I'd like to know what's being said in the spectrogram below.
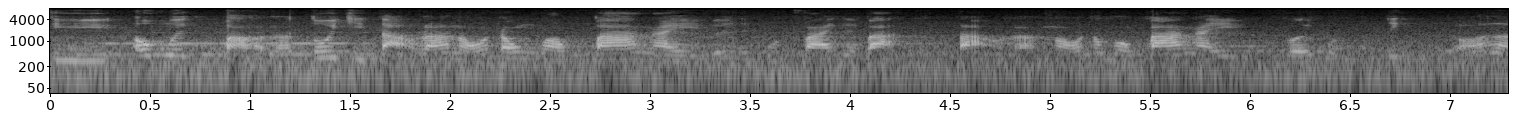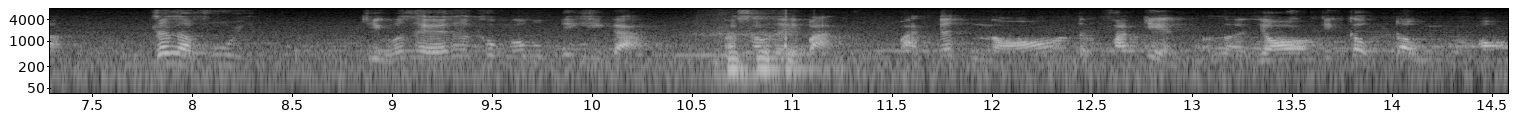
thì ông ấy cũng bảo là tôi chỉ tạo ra nó trong vòng 3 ngày với một vài người bạn, tạo ra nó trong vòng 3 ngày với một mục đích đó là rất là vui. Chỉ có thế thôi, không có mục đích gì cả. Và sau đấy bản bản chất nó được phát triển, đó là do cái cộng đồng của họ.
